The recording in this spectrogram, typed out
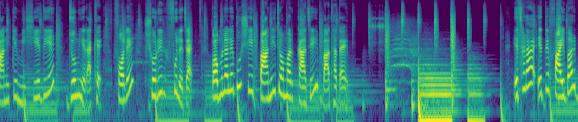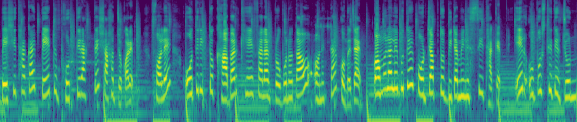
পানিকে মিশিয়ে দিয়ে জমিয়ে রাখে, ফলে শরীর ফুলে যায়। কমলালেবু সেই পানি জমার কাজেই বাধা দেয়। এছাড়া এতে ফাইবার বেশি থাকায় পেট ভর্তি রাখতে সাহায্য করে। ফলে অতিরিক্ত খাবার খেয়ে ফেলার প্রবণতাও অনেকটা কমে যায়। কমলা লেবুতে পর্যাপ্ত ভিটামিন সি থাকে। এর উপস্থিতির জন্য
